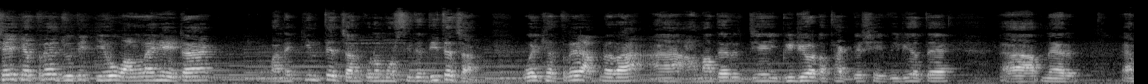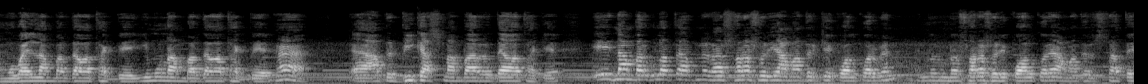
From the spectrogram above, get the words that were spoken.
সেই ক্ষেত্রে যদি কেউ অনলাইনে এটা মানে কিনতে চান, কোনো মসজিদে দিতে চান, ওই ক্ষেত্রে আপনারা আমাদের যে ভিডিওটা থাকবে, সেই ভিডিওতে আপনার মোবাইল নাম্বার দেওয়া থাকবে, ইমো নাম্বার দেওয়া থাকবে হ্যাঁ? আপনার বিকাশ নাম্বার দেওয়া থাকে। এই নাম্বারগুলোতে আপনারা সরাসরি আমাদেরকে কল করবেন, সরাসরি কল করে আমাদের সাথে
